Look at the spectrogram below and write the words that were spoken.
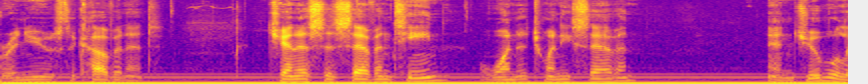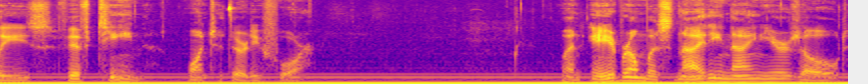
renews the covenant. Genesis 17, 1 to 27, and Jubilees 15, 1 to 34. When Abram was 99 years old,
